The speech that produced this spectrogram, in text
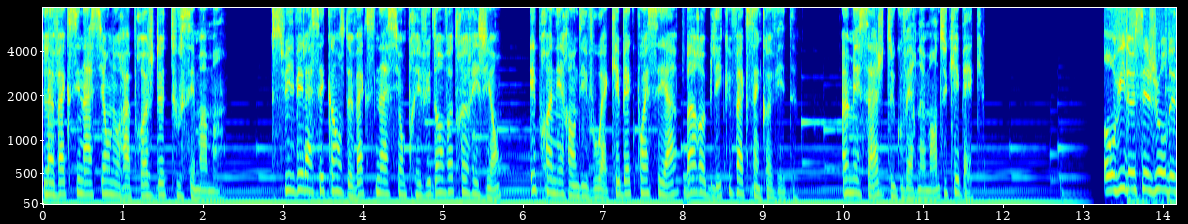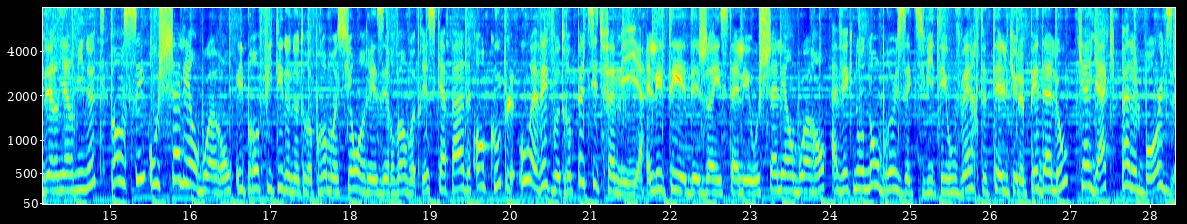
La vaccination nous rapproche de tous ces moments. Suivez la séquence de vaccination prévue dans votre région et prenez rendez-vous à québec.ca oblique vaccin COVID. Un message du gouvernement du Québec. Envie d'un séjour de dernière minute? Pensez au Chalet en Boiron et profitez de notre promotion en réservant votre escapade en couple ou avec votre petite famille. L'été est déjà installé au Chalet en Boiron avec nos nombreuses activités ouvertes telles que le pédalo, kayak, paddleboards,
